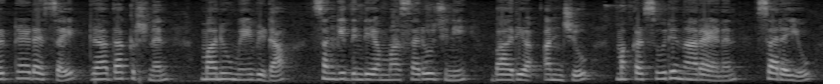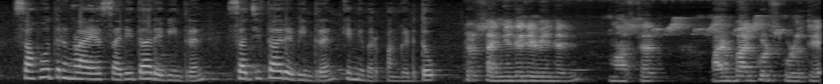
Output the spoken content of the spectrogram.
retired S I Radhakrishnan Manu Mevida സംഗീതിന്റെ അമ്മ സരോജിനി ഭാര്യ അഞ്ജു മക്കൾ സൂര്യനാരായണൻ സരയു സഹോദരങ്ങളായ സരിത രവീന്ദ്രൻ സജിത രവീന്ദ്രൻ എന്നിവർ പങ്കെടുത്തു. സംഗീത രവീന്ദ്രൻ മാസ്റ്റർ പഴമ്പാൽക്കോട് സ്കൂളിലത്തെ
